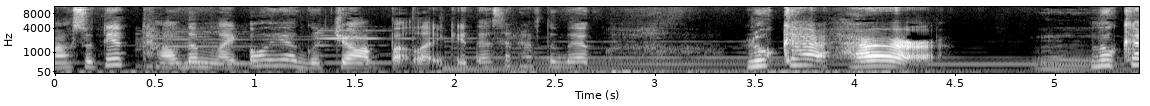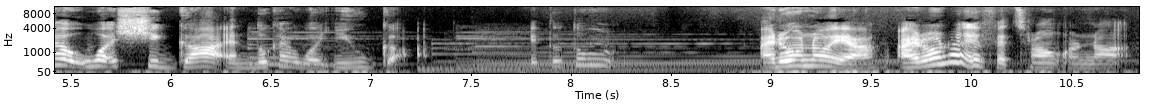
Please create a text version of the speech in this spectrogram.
Maksudnya tell them like oh yeah good job but like it doesn't have to be like look at her. Hmm, look at what she got and look at what you got. Itu tuh I don't know ya. I don't know if it's wrong or not.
